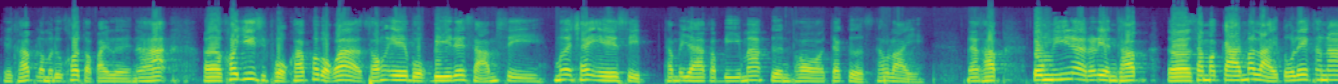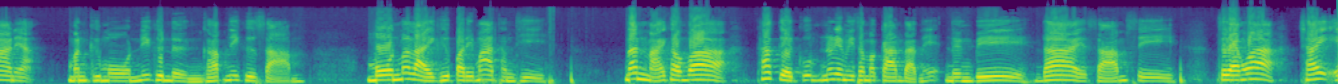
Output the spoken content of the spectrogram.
โอเคครับเรามาดูข้อต่อไปเลยนะฮะข้อ 26 ครับเขาบอกว่า 2a บวก b ได้ 3c เมื่อใช้ a 10ทำปยากับ b มากเกินพอจะเกิดเท่าไหร่นะครับ ตรงนี้เนี่ยนักเรียนครับสมการเมื่อไหร่ตัวเลขข้างหน้าเนี่ย มันคือโมลนี่คือ 1 ครับ นี่คือ 3 โมลเมื่อไหร่คือปริมาตรทันที นั่นหมายความว่าถ้าเกิดนักเรียนมีสมการแบบนี้ 1b ได้ 3c แสดงว่า ใช้ a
